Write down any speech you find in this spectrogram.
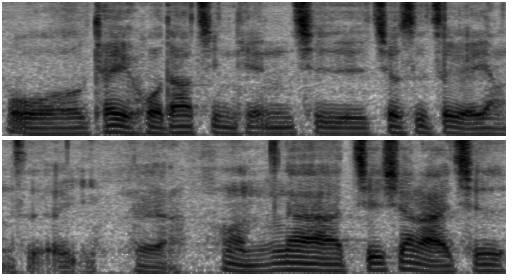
我可以活到今天，其实就是这个样子而已，对啊。嗯，那接下来其实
